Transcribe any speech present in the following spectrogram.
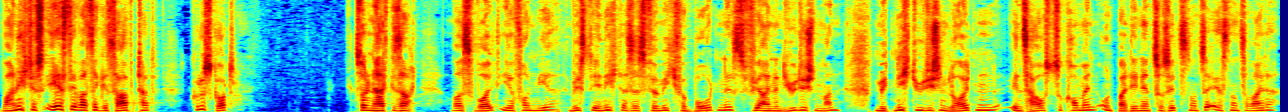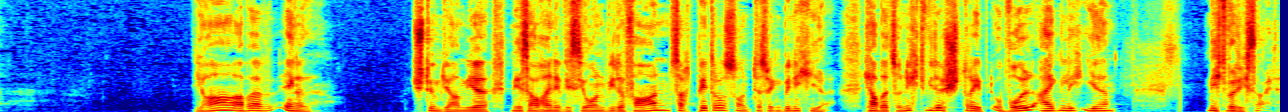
war nicht das Erste, was er gesagt hat, Grüß Gott, sondern er hat gesagt, was wollt ihr von mir? Wisst ihr nicht, dass es für mich verboten ist, für einen jüdischen Mann mit nichtjüdischen Leuten ins Haus zu kommen und bei denen zu sitzen und zu essen und so weiter? Ja, aber Engel. Stimmt, ja, mir, mir ist auch eine Vision widerfahren, sagt Petrus, und deswegen bin ich hier. Ich habe also nicht widerstrebt, obwohl eigentlich ihr nicht würdig seid.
